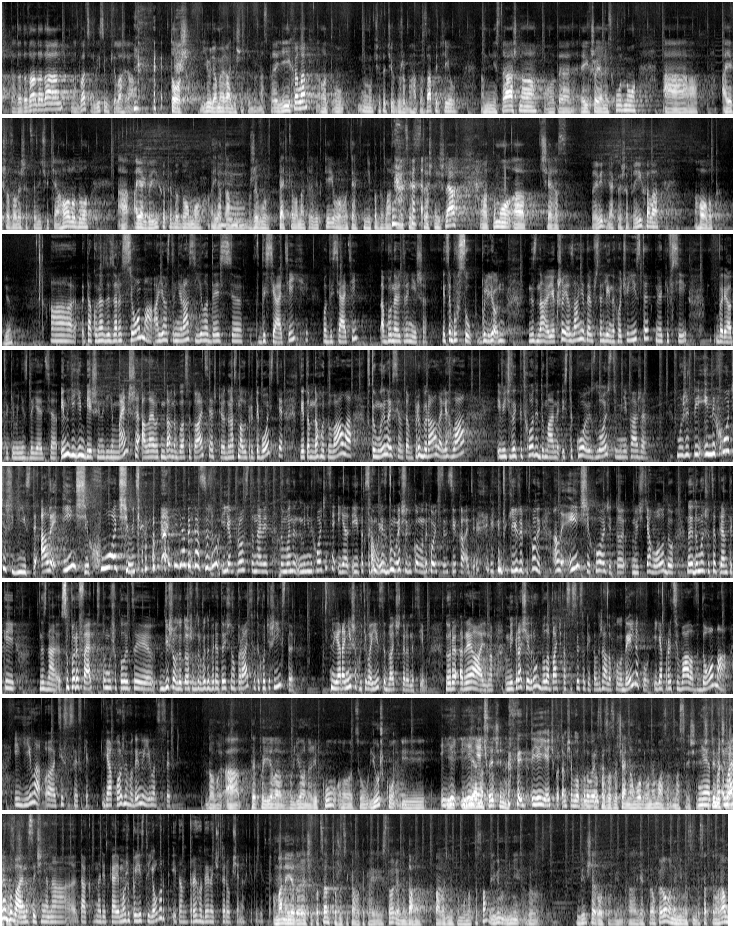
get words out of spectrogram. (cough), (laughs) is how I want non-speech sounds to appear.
на 28 кілограм. (laughs) Тож, Юля, ми раді, що ти до нас приїхала. От у, у читачів дуже багато запитів. Мені страшно, от, е, якщо я не схудну, а, а якщо залишиться відчуття голоду, а, а як доїхати додому? А я там живу 5 кілометрів від Києва, от як мені подолати цей (laughs) страшний шлях. От, тому а, ще раз привіт, дякую, що приїхала. Голод є? А, так, у нас десь зараз сьома, а я останній раз їла десь е, в десятій, о десятій, або навіть раніше. І це був суп, бульйон. Не знаю, якщо я зайнята, я взагалі не хочу їсти, ну як і всі баріатрики, мені здається. Іноді їм більше, іноді їм менше, але от недавно була ситуація, що до нас мали прийти гості, я там наготувала, втомилася, там прибирала, лягла. І мій чоловік підходить до мене і з такою злостю мені каже: Може, ти і не хочеш їсти, але інші хочуть. І я така сижу, і я просто навіть ну, мене мені не хочеться, і я і так само я думаю, що нікому не хочеться в цій хаті. І він такий вже підходить, але інші хочуть, то відчуття голоду. Ну я думаю, що це прям такий. Не знаю, суперефект, тому що коли ти дійшов до того, щоб зробити баріатричну операцію, ти хочеш їсти. Ну, я раніше хотіла їсти 24 на 7. Ну ре- реально. Мій кращий друг була пачка сосисок, яка лежала в холодильнику, і я працювала вдома і їла е, ці сосиски. Я кожну годину їла сосиски. Добре, а ти поїла бульйон рідку, о, цю юшку і, І, і, і є насичене? (laughs) Яєчко, там ще було половинка. Просто зазвичай на воду нема насичення. Ні, Чи ти у мене буває насичення на так на рідке. Я можу поїсти йогурт і там 3 години, 4 взагалі не хотіти їсти. У мене є, до речі, пацієнт, теж цікава така історія. Недавно, пару днів тому написав, і він мені е, більше року. Він е, як прооперований, мінус 70 кг,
